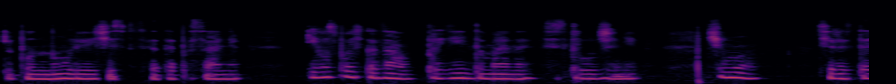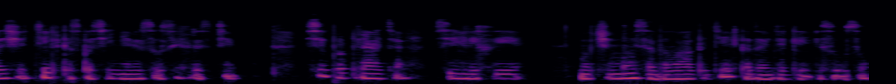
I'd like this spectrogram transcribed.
і понурюючись в святе Писання. І Господь казав: прийдіть до мене, всі. Чому? Через те, що тільки спасіння в Ісусі Христі. Всі прокляття, всі гріхи ми вчимося долати тільки завдяки Ісусу,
